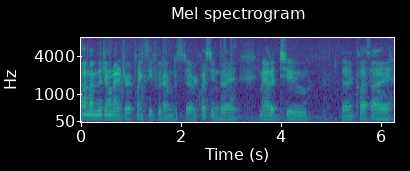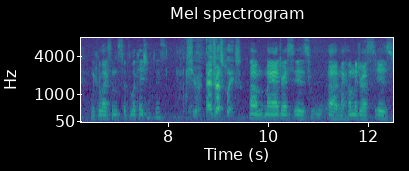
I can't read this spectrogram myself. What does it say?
Um, I'm the general manager at Plank Seafood. I'm just uh, requesting that I am added to the Class I liquor license at the location, please. Sure. Address, please. Um, my address is, uh, my home address is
